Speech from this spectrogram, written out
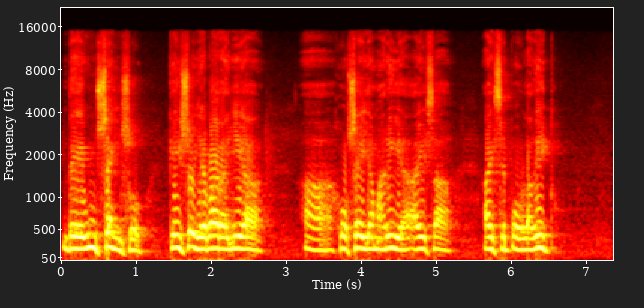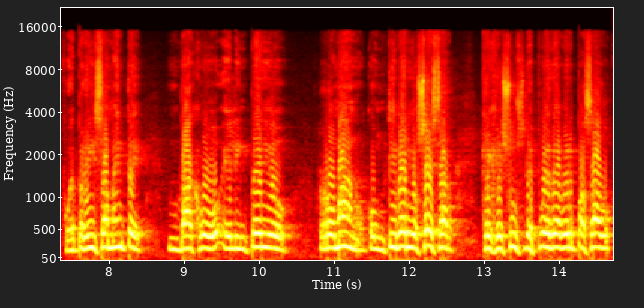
de un censo que hizo llevar allí a, José y a María a, esa, a ese pobladito. Fue precisamente bajo el imperio romano con Tiberio César que Jesús, después de haber pasado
